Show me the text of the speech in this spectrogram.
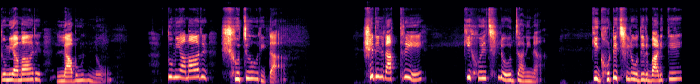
তুমি আমার লাবণ্য, তুমি আমার সুচরিতা। সেদিন রাত্রে কি হয়েছিল জানি না। কি ঘটেছিল ওদের বাড়িতে?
